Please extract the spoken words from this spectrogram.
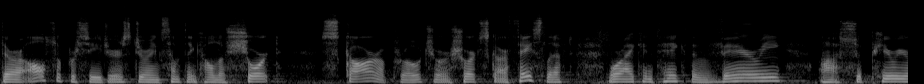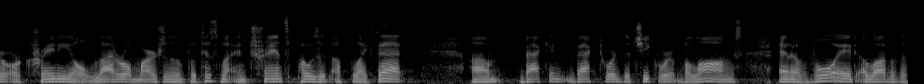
There are also procedures during something called a short scar approach or a short scar facelift where I can take the very uh, superior or cranial lateral margin of the platysma and transpose it up like that um, back in back toward the cheek where it belongs and avoid a lot of the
